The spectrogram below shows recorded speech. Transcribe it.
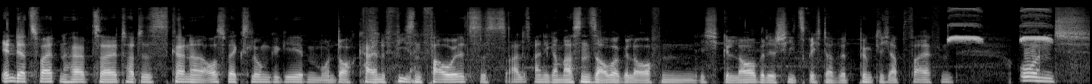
In der zweiten Halbzeit hat es keine Auswechslung gegeben und auch keine fiesen Fouls. Es ist alles einigermaßen sauber gelaufen. Ich glaube, der Schiedsrichter wird pünktlich abpfeifen. Und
